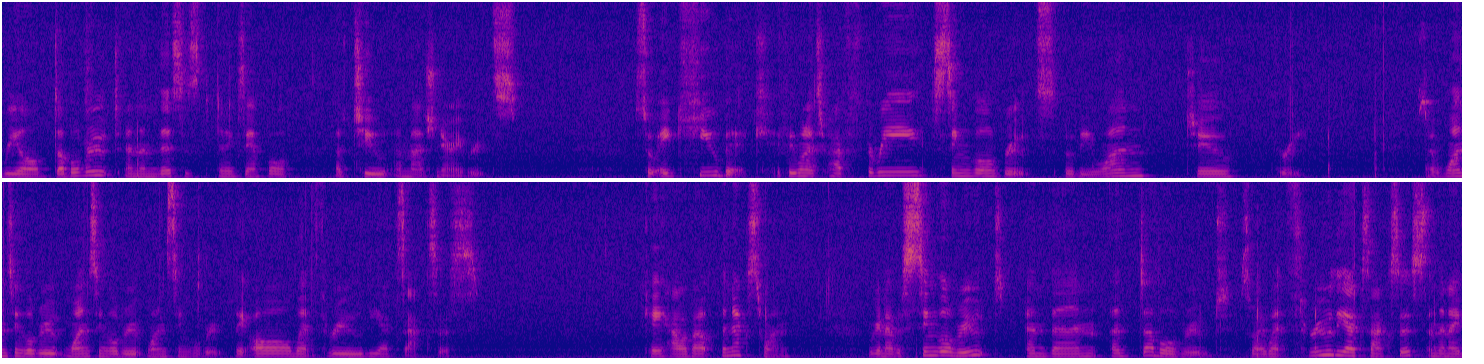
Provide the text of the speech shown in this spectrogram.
real double root, and then this is an example of two imaginary roots. So a cubic, if we want it to have three single roots, it would be one, two, three. So one single root, one single root, one single root. They all went through the x-axis. Okay, how about the next one? We're going to have a single root and then a double root. So I went through the x-axis and then I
